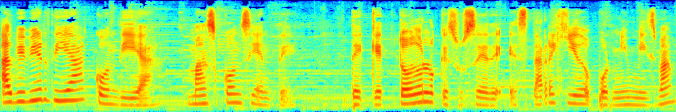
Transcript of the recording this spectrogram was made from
Al vivir día con día más consciente de que todo lo que sucede está regido por mí misma,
